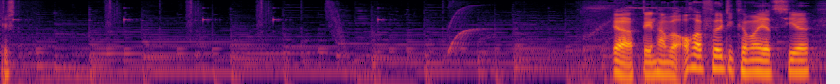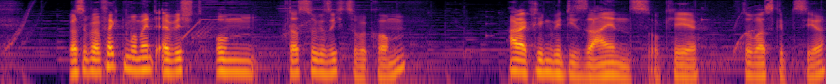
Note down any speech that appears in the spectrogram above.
Ich ja, den haben wir auch erfüllt. Die können wir jetzt hier... Du hast den perfekten Moment erwischt, um das zu Gesicht zu bekommen. Ah, da kriegen wir Designs. Okay. Sowas gibt's hier.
